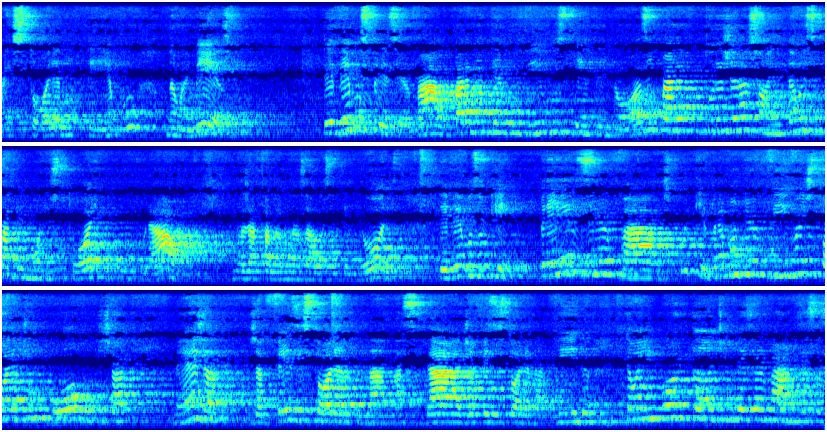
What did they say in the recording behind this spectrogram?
A história no tempo, não é mesmo? Devemos preservá-lo para mantê-lo vivos entre nós e para futuras gerações. Então, esse patrimônio histórico cultural, nós já falamos nas aulas anteriores, devemos o quê? Preservá-los. Por quê? Para manter viva a história de um povo que já, né, já, já fez história na, na cidade, já fez história na vida. Então, é importante preservarmos essas.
